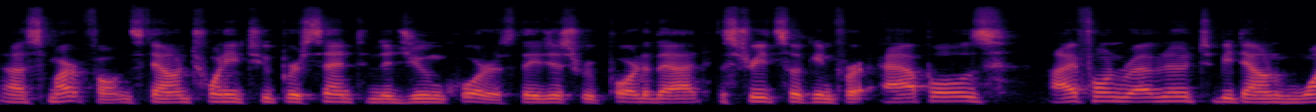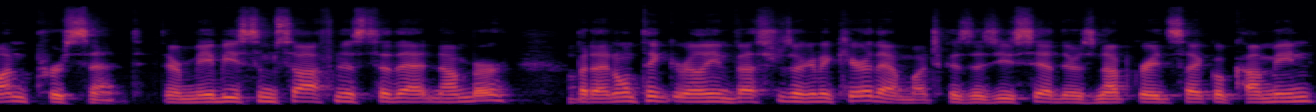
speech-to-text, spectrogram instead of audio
uh, smartphones, down 22% in the June quarter. So they just reported that. The street's looking for Apple's iPhone revenue to be down 1%. There may be some softness to that number, but I don't think really investors are going to care that much because, as you said, there's an upgrade cycle coming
